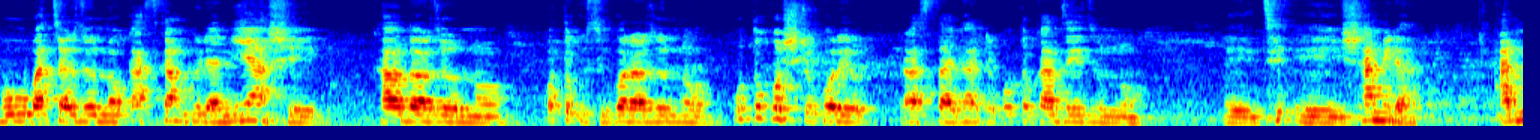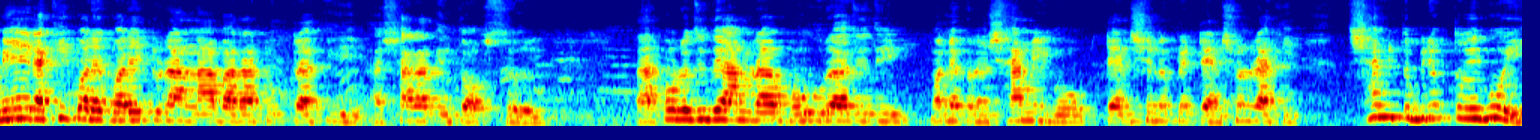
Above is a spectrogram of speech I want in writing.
বউ বাচ্চার জন্য কাজ কাম কইরা নিয়ে আসে খাওয়া দাওয়ার জন্য। কত কিছু করার জন্য, কত কষ্ট করে রাস্তাঘাটে, কত কাজের জন্য এই স্বামীরা। আর মেয়েরা কী করে ঘরে একটু রান্না বাড়া, টুকটাকি, আর সারাদিন তো অবসরই তারপরে যদি আমরা বউরা যদি মনে করেন স্বামী গো টেনশনের উপরে টেনশন রাখি, স্বামী তো বিরক্ত হইবই।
